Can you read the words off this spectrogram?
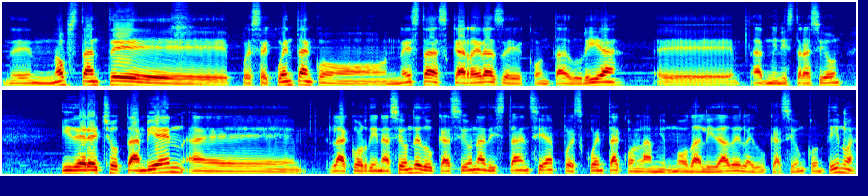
no obstante, pues se cuentan con estas carreras de contaduría, administración y derecho. También la coordinación de educación a distancia, pues cuenta con la modalidad de la educación continua.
